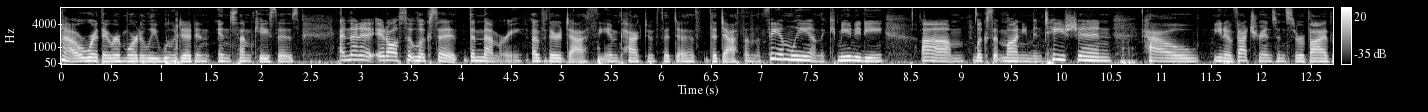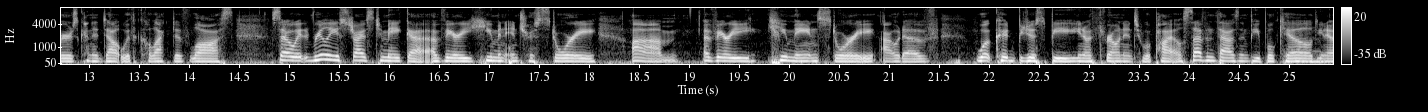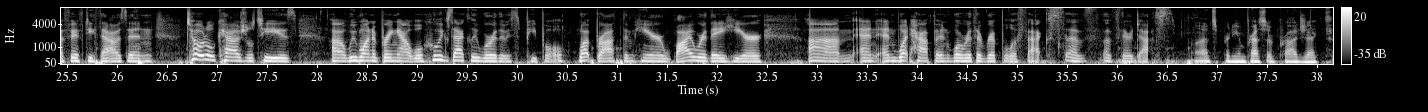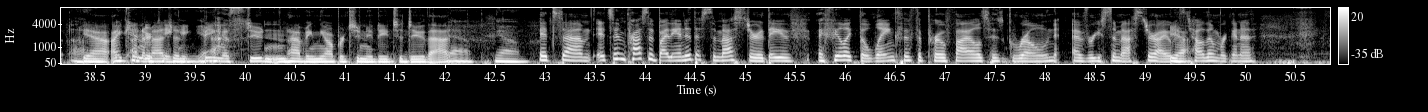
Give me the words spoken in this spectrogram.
Uh, or where they were mortally wounded in, in some cases. And then it, it also looks at the memory of their death, the impact of the death, the death on the family, on the community, um, looks at monumentation, how, you know, veterans and survivors kind of dealt with collective loss. So it really strives to make a, a very human interest story, um, a very humane story out of what could be just be, you know, thrown into a pile. 7,000 people killed, you know, 50,000 total casualties. Uh, we want to bring out, well, who exactly were those people? What brought them here? Why were they here? Um, and, and what happened? What were the ripple effects of, of their deaths? Well, that's a pretty impressive project. Uh, yeah, I can't imagine yeah. being a student and having the opportunity to do that. yeah, yeah. It's um it's impressive. By the end of the semester, they've I feel like the length of the profiles has grown every semester. I always Yeah. tell them we're gonna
